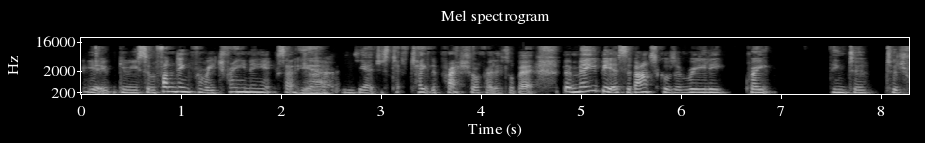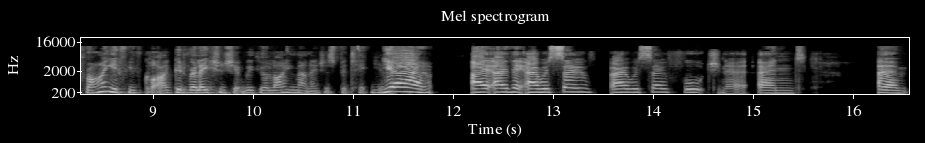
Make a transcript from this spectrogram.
you know give you some funding for retraining etc yeah. and yeah just t- take the pressure off a little bit. But maybe a sabbatical is a really great thing to to try if you've got a good relationship with your line managers particularly. Yeah. I i think i was so i was so fortunate and um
